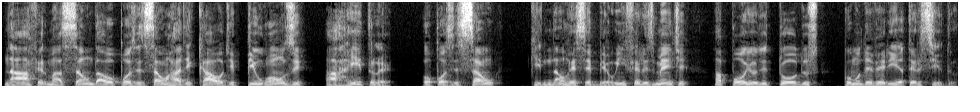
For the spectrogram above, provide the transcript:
na afirmação da oposição radical de Pio XI a Hitler, oposição que não recebeu, infelizmente, apoio de todos como deveria ter sido.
